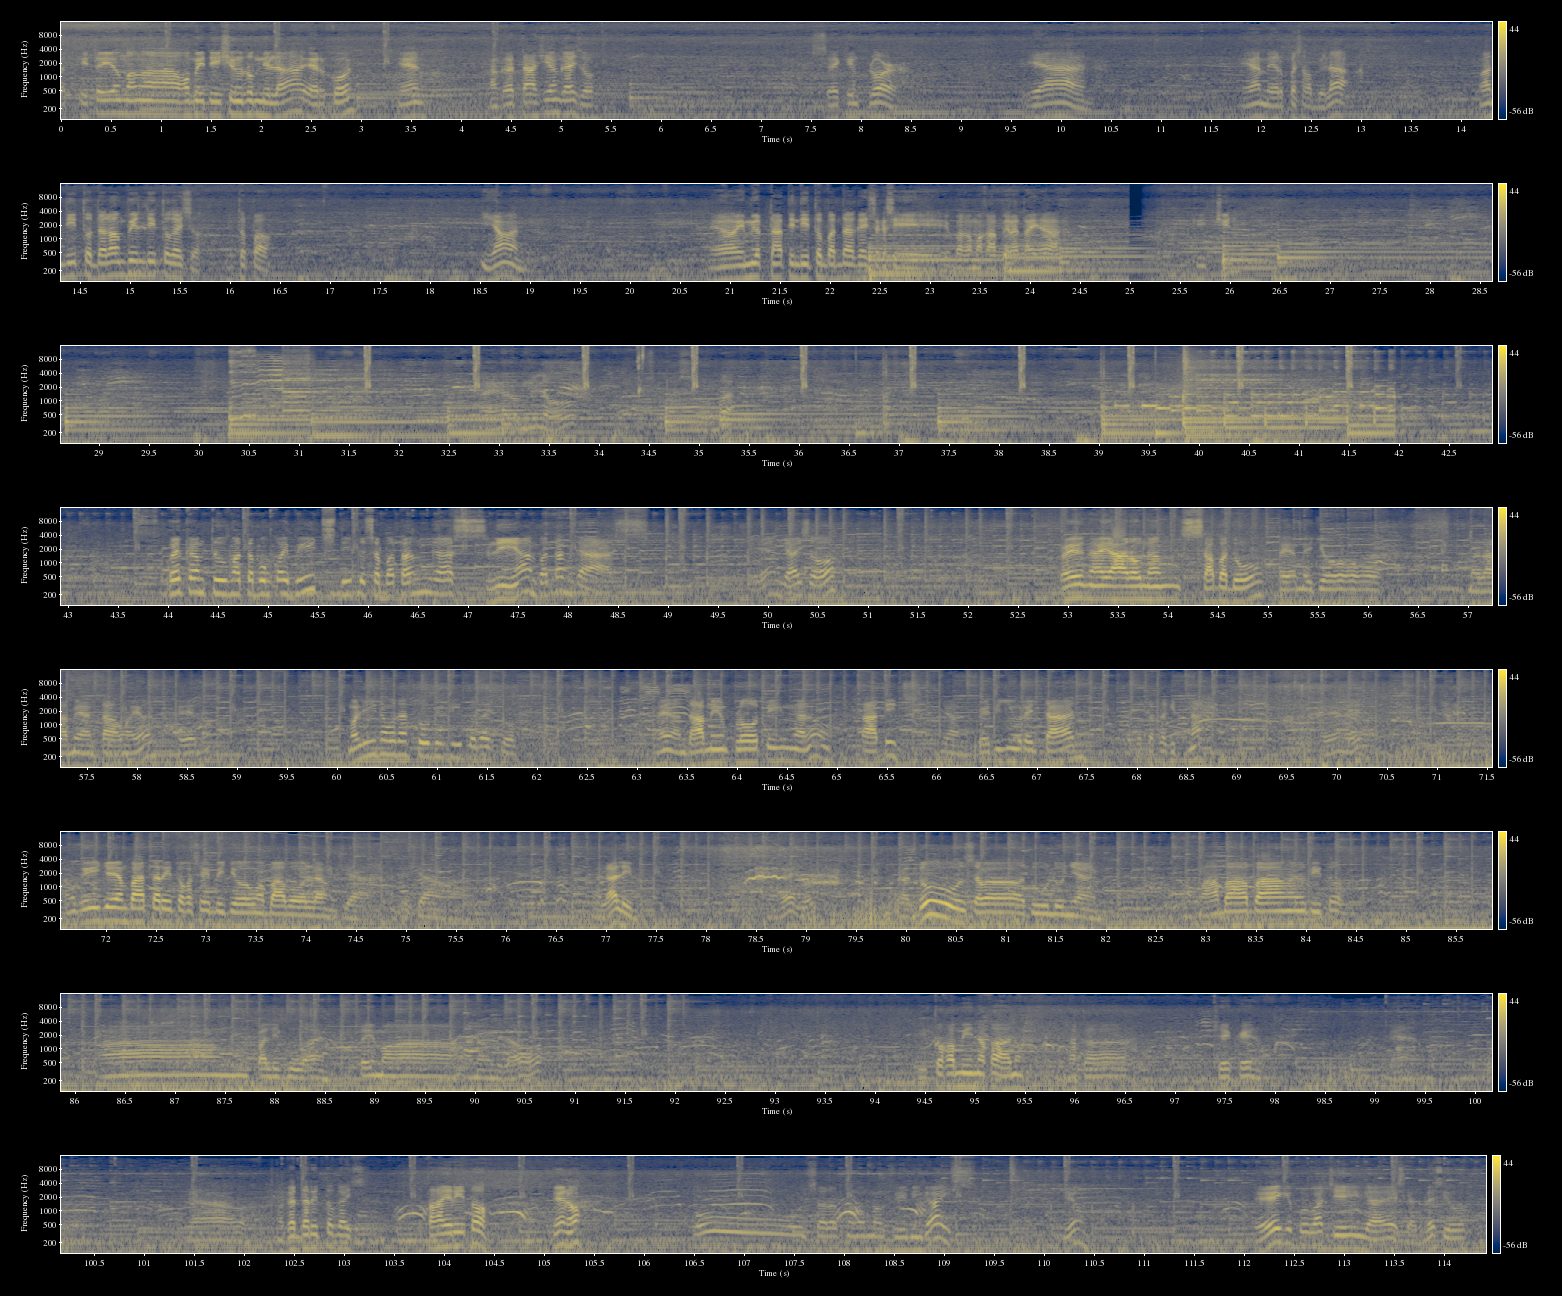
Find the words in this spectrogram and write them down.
At ito yung mga accommodation room nila, aircon. Yan. Ang kataas yan guys, oh. Second floor. Yan. Yan, meron pa sa kabila. Ah, dito, dalawang bill dito guys, oh. Ito pa, oh. Yan. Kaya i-mute natin dito banda guys kasi baka makapira tayo ha. Kitchen. Welcome to Matabungkay Beach dito sa Batangas, Lian, Batangas. Ayan guys oh. Ngayon ay araw ng Sabado kaya medyo marami ang tao ngayon. Ayan oh. Malinaw ng tubig dito guys oh. Ayun, ang daming floating ano, cottage. Yan, pwede nyo rentahan. Papunta sa gitna. Ang mag-enjoy ang bata rito kasi medyo mababaw lang siya. Hindi siya ah, malalim. Ayun. Doon sa dulo niyan. Mahaba-haba ang ano dito. Ang paliguan. Ito yung mga ano nila oh. Dito kami naka ano, naka check-in. Yan. Maganda rito guys. Takay rito. Yan oh. Oh, sarap naman mag-swimming guys. Yun. Thank you for watching guys. God bless you.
